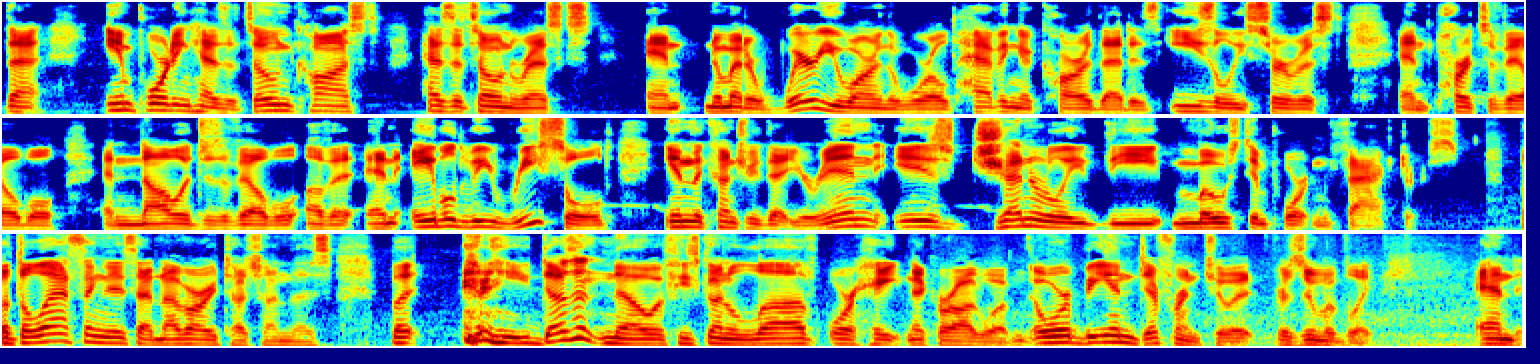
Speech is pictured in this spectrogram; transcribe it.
That importing has its own cost, has its own risks, and no matter where you are in the world, having a car that is easily serviced and parts available and knowledge is available of it and able to be resold in the country that you're in is generally the most important factors. But the last thing they said, and I've already touched on this, but he doesn't know if he's going to love or hate Nicaragua or be indifferent to it, presumably. And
